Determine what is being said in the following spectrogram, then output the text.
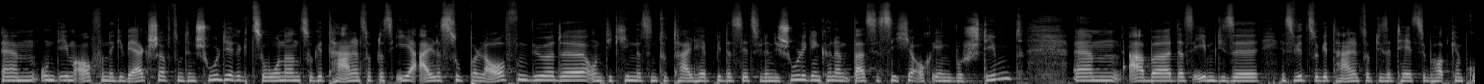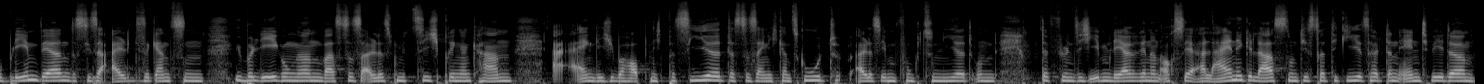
ähm, und eben auch von der Gewerkschaft und den Schuldirektionen so getan, als ob das eher alles super laufen würde und die Kinder sind total happy, dass sie jetzt wieder in die Schule gehen können, was es sicher auch irgendwo stimmt. Ähm, aber dass eben diese, es wird so getan, getan, als ob diese Tests überhaupt kein Problem wären, dass diese all diese ganzen Überlegungen, was das alles mit sich bringen kann, eigentlich überhaupt nicht passiert, dass das eigentlich ganz gut alles eben funktioniert. Und da fühlen sich eben Lehrerinnen auch sehr alleine gelassen. Und die Strategie ist halt dann entweder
